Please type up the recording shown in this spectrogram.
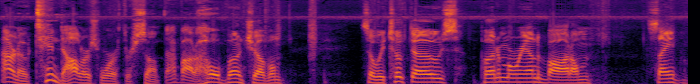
I don't know, $10 worth or something. I bought a whole bunch of them. So we took those, put them around the bottom. Same,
